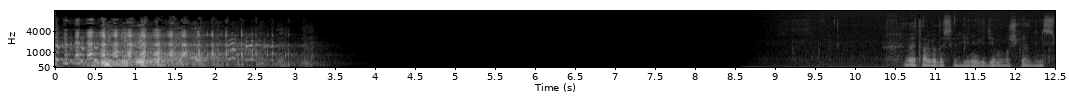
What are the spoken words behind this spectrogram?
Evet arkadaşlar yeni videoma hoş geldiniz.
